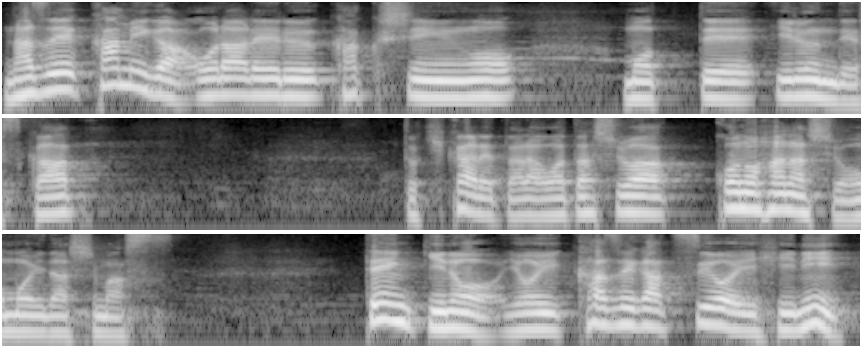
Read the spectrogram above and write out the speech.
なぜ神がおられる確信を持っているんですか？と聞かれたら私はこの話を思い出します。天気の良い風が強い日に、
